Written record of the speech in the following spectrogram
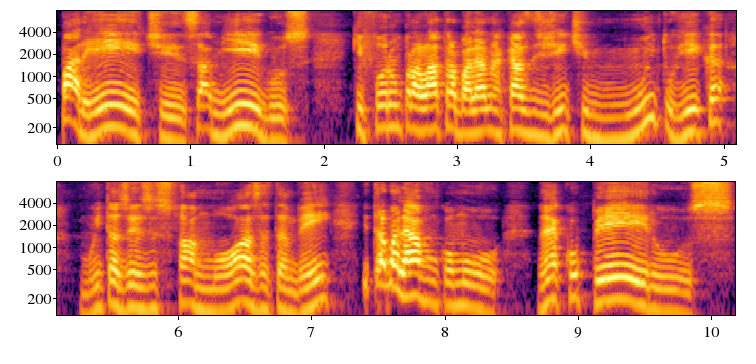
parentes, amigos, que foram para lá trabalhar na casa de gente muito rica, muitas vezes famosa também, e trabalhavam como né, copeiros,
